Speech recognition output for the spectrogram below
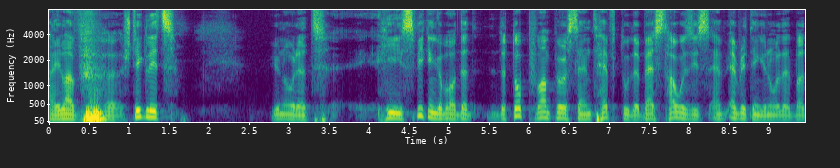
I love uh, Stiglitz. You know that he's speaking about that the top 1% have to the best houses and everything, you know that, but,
